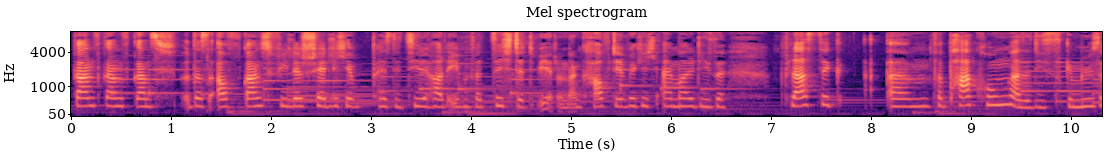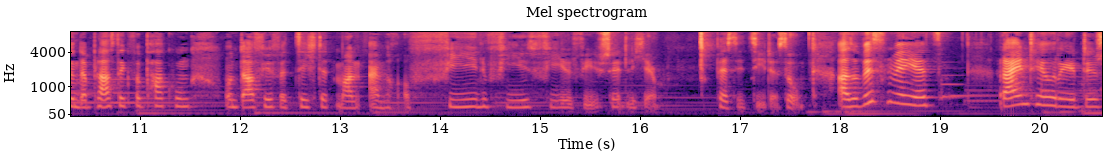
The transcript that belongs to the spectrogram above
ganz, ganz, ganz, dass auf ganz viele schädliche Pestizide halt eben verzichtet wird. Und dann kauft ihr wirklich einmal diese Plastik ähm, also dieses Gemüse in der Plastikverpackung und dafür verzichtet man einfach auf viel, viel, viel, viel schädliche Pestizide. So, also wissen wir jetzt, rein theoretisch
